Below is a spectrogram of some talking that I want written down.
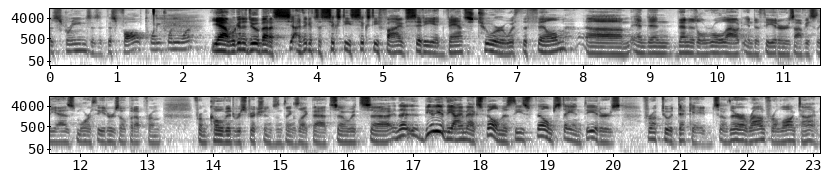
to screens, is it this fall, 2021? Yeah, we're going to do about a, I think it's a 60, 65 city advanced tour with the film. Um, and then, then it'll roll out into theaters, obviously, as more theaters open up from, from COVID restrictions and things like that. So it's, uh, and the beauty of the IMAX film is these films stay in theaters for up to a decade. So they're around for a long time.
